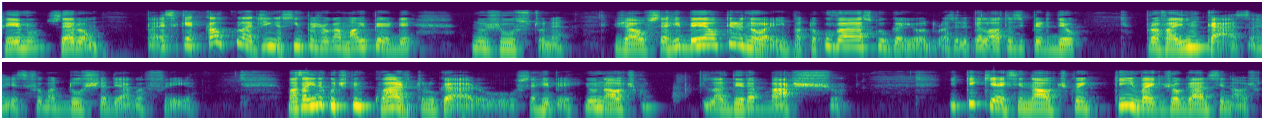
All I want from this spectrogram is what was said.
Remo 0 a 1. Parece que é calculadinho assim para jogar mal e perder no justo, né? Já o CRB alternou, empatou com o Vasco, ganhou do Brasil de Pelotas e perdeu para o Havaí em casa. Esse foi uma ducha de água fria. Mas ainda continua em quarto lugar o CRB e o Náutico ladeira abaixo. E o que, que é esse Náutico, hein? Quem vai jogar nesse Náutico?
